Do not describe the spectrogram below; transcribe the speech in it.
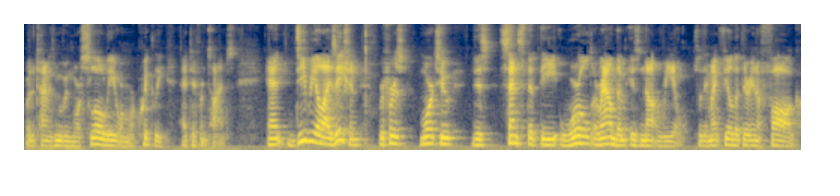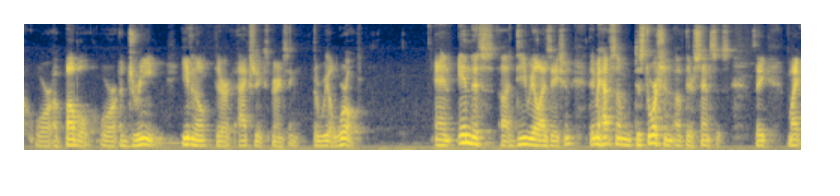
or the time is moving more slowly or more quickly at different times. And derealization refers more to this sense that the world around them is not real. So they might feel that they're in a fog or a bubble or a dream, even though they're actually experiencing the real world. And in this uh, derealization, they may have some distortion of their senses. They might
